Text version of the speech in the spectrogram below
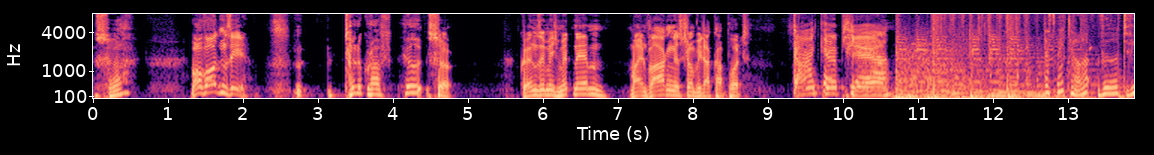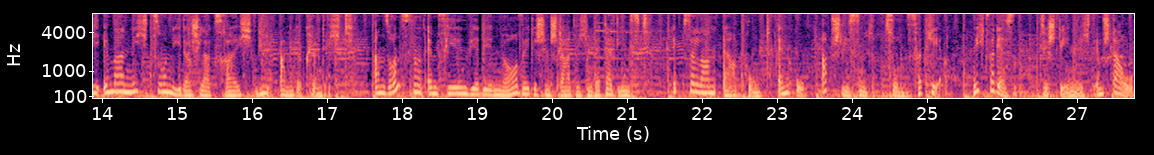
Sir? Wo wurden Sie? Telegraph Hill, Sir. Können Sie mich mitnehmen? Mein Wagen ist schon wieder kaputt. Danke, Pierre. Das Wetter wird wie immer nicht so niederschlagsreich wie angekündigt. Ansonsten empfehlen wir den norwegischen staatlichen Wetterdienst yr.no. Abschließend zum Verkehr. Nicht vergessen, Sie stehen nicht im Stau.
